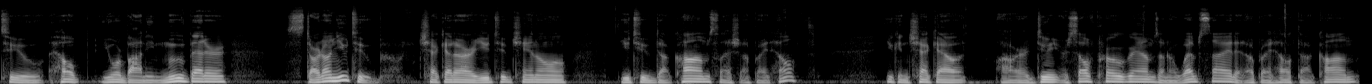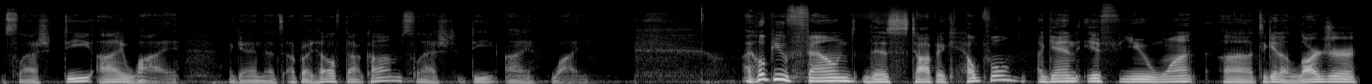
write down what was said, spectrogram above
to help your body move better, start on YouTube. Check out our YouTube channel, youtube.com slash uprighthealth. You can check out our do-it-yourself programs on our website at uprighthealth.com slash DIY. Again, that's uprighthealth.com slash DIY. I hope you found this topic helpful. Again, if you want uh, to get a larger,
